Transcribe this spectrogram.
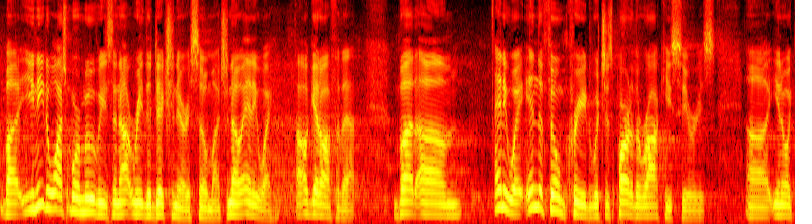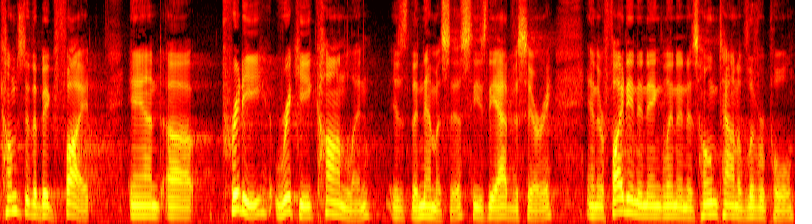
But you need to watch more movies and not read the dictionary so much. No, anyway, I'll get off of that. But um, anyway, in the film Creed, which is part of the Rocky series, uh, you know, it comes to the big fight, and uh, pretty Ricky Conlan is the nemesis, he's the adversary, and they're fighting in England in his hometown of Liverpool.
